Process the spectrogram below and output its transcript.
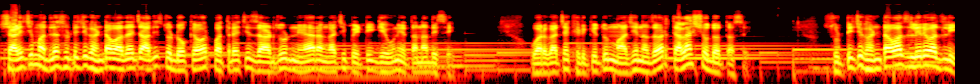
शाळेची मधल्या सुट्टीची घंटा वाजायच्या आधीच तो डोक्यावर पत्र्याची जाडजूड निळ्या रंगाची पेटी घेऊन येताना दिसे. वर्गाच्या खिडकीतून माझी नजर त्यालाच शोधत असे. सुट्टीची घंटा वाजली रे वाजली.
